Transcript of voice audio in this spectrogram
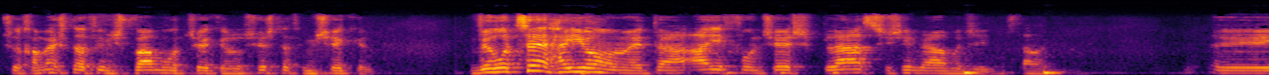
של 5,700 שקל או 6,000 שקל, ורוצה היום את האייפון 6 פלאס 64 ג'יג, סתם אה,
